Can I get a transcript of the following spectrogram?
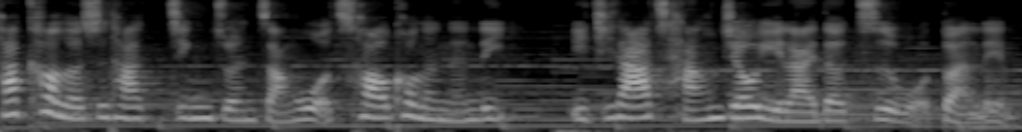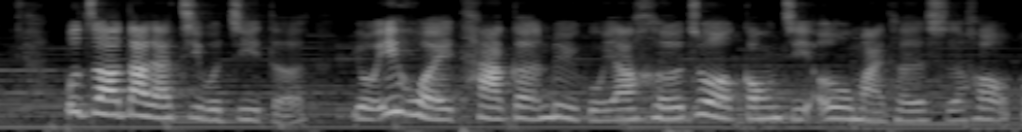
他靠的是他精准掌握操控的能力。以及他长久以来的自我锻炼，不知道大家记不记得，有一回他跟绿谷要合作攻击欧鲁迈特的时候，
